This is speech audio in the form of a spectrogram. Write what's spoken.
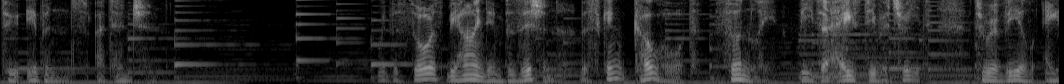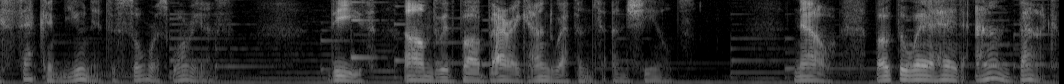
to Ibn's attention. With the Saurus behind in position, the skink cohort suddenly beat a hasty retreat to reveal a second unit of Saurus warriors. These armed with barbaric hand weapons and shields. Now, both the way ahead and back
